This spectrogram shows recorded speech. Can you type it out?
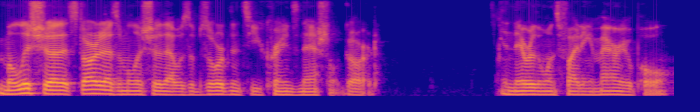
militia. It started as a militia that was absorbed into Ukraine's National Guard and they were the ones fighting in Mariupol.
